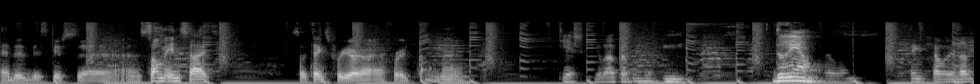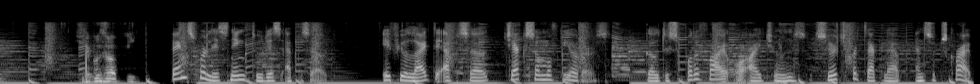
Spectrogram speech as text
uh, this gives uh, some insight. So thanks for your uh, for your time. Uh, Yes, you're welcome. Mm. De rien. Thanks, Jan-Willem. Je goed. Thanks for listening to this episode. If you liked the episode, check some of the others. Go to Spotify or iTunes, search for Tech Lab, and subscribe.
